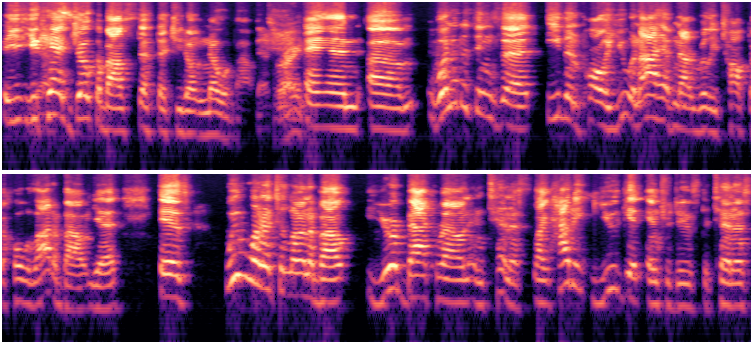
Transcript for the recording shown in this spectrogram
You, you yes. can't joke about stuff that you don't know about. That's right. And um, one of the things that even Paul, you and I have not really talked a whole lot about yet is we wanted to learn about your background in tennis. Like, how did you get introduced to tennis?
